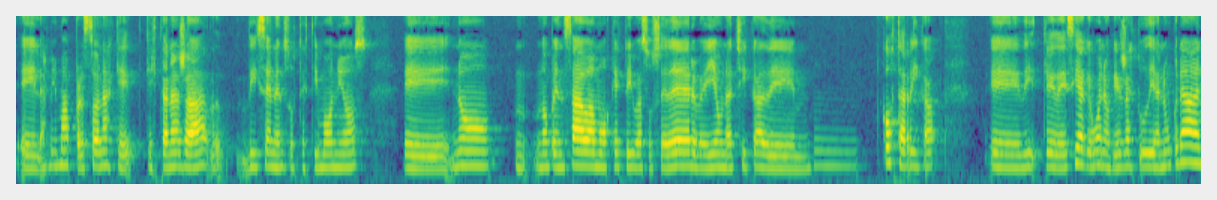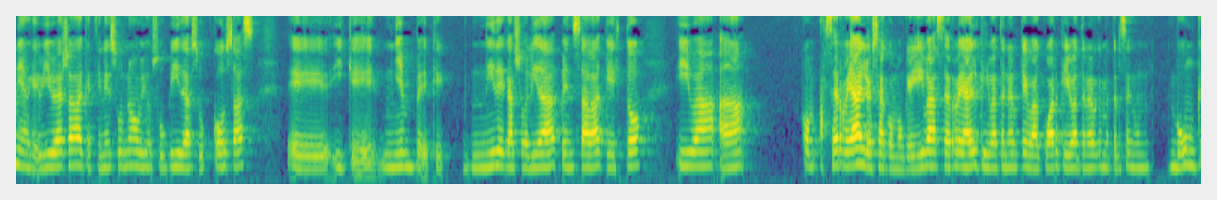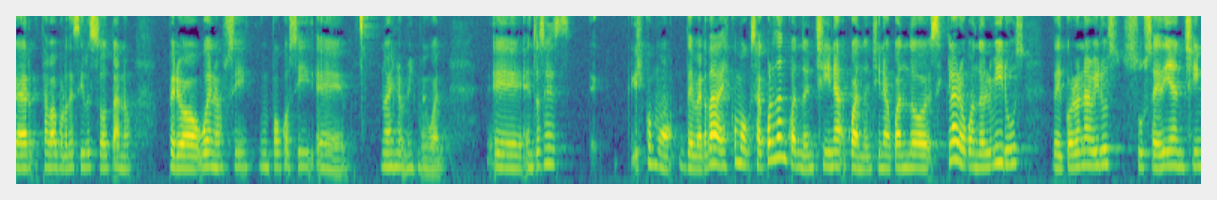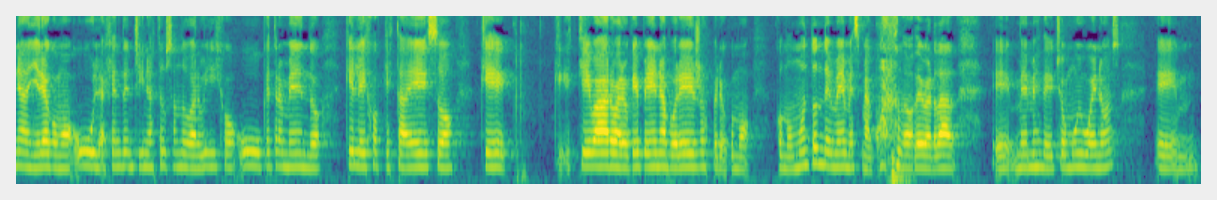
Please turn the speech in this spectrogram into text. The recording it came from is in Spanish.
Eh, las mismas personas que, que, están allá dicen en sus testimonios, no, no pensábamos que esto iba a suceder, veía una chica de mm, Costa Rica eh, que decía que bueno, que ella estudia en Ucrania, que vive allá, que tiene su novio, su vida, sus cosas, eh, y que ni, que ni de casualidad pensaba que esto iba a, ser real, o sea, como que iba a ser real, que iba a tener que evacuar, que iba a tener que meterse en un búnker, estaba por decir sótano, pero bueno, sí, un poco sí, eh, no es lo mismo igual. entonces, es como, de verdad, es como, ¿se acuerdan cuando en China, cuando en China, cuando, claro, cuando el virus del coronavirus sucedía en China y era como, uh, la gente en China está usando barbijo, uh, qué tremendo, qué lejos que está eso, qué, qué, bárbaro, qué pena por ellos, pero como, como un montón de memes, me acuerdo, de verdad, eh, memes de hecho muy buenos. Eh,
